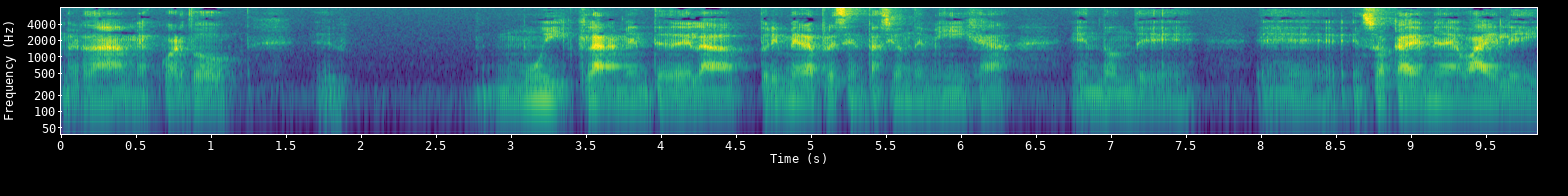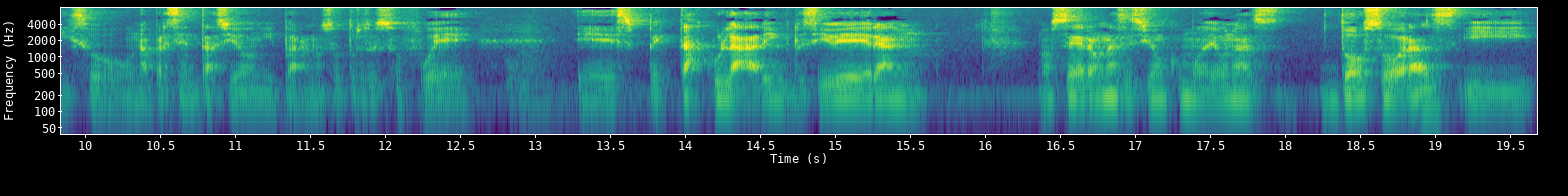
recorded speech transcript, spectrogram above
¿verdad? Me acuerdo eh, muy claramente de la primera presentación de mi hija en donde eh, en su academia de baile hizo una presentación y para nosotros eso fue espectacular, inclusive eran, no sé, era una sesión como de unas dos horas y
